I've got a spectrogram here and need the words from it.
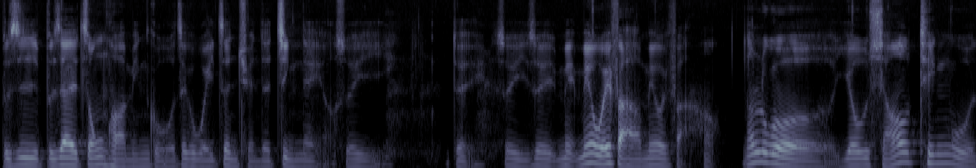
不是不是在中华民国这个伪政权的境内啊，所以对，所以所以没没有违法，没有违法哈。那如果有想要听我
